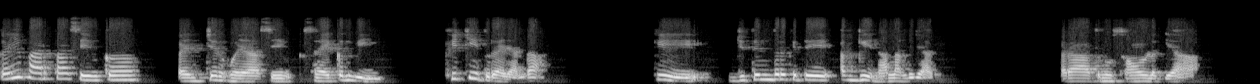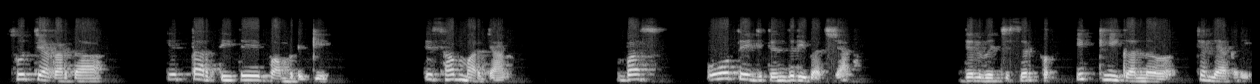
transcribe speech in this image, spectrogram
ਕਈ ਵਾਰ ਤਾਂ ਸੇਵਕ ਪੈਂਚਰ ਹੋਇਆ ਸੀ ਸਾਈਕਲ ਵੀ ਖਿੱਚੀ ਤੁਰਿਆ ਜਾਂਦਾ ਕਿ ਜਤਿੰਦਰ ਕਿਤੇ ਅੱਗੇ ਨਾ ਲੰਘ ਜਾਵੇ। ਰਾਤ ਨੂੰ ਸੌਣ ਲੱਗਿਆ, ਸੋਚਿਆ ਕਰਦਾ ਕਿ ਧਰਤੀ ਤੇ ਬੰਬ ਡਿੱਗੇ ਤੇ ਸਭ ਮਰ ਜਾਣ। ਬਸ ਉਹ ਤੇ ਜਤਿੰਦਰ ਹੀ ਬਚ ਜਾਣ। ਦਿਲ ਵਿੱਚ ਸਿਰਫ ਇੱਕ ਹੀ ਗੱਲ ਚੱਲਿਆ ਕਰੇ।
